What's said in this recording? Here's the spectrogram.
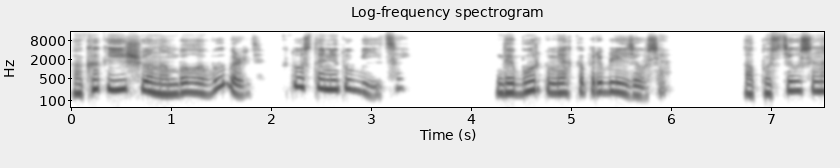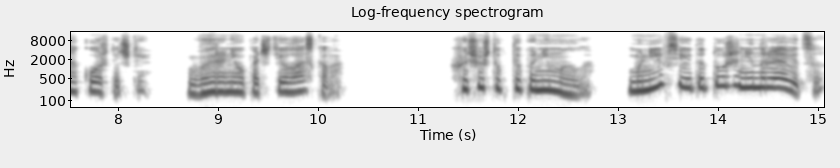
А как еще нам было выбрать, кто станет убийцей? Дебург мягко приблизился, Опустился на корточки, выронил почти ласково. «Хочу, чтобы ты понимала, мне все это тоже не нравится».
